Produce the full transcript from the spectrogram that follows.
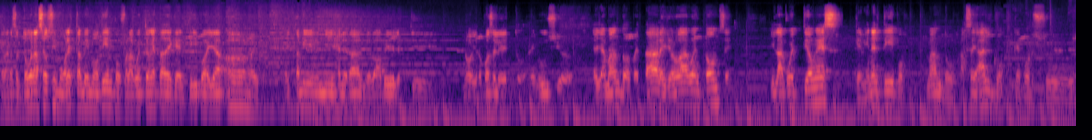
que me resultó gracioso y molesto al mismo tiempo, fue la cuestión esta de que el tipo allá, ay, ahí está mi, mi general, me va a ver, este, no, yo no puedo hacer esto, renuncio, ya llamando, pues dale, yo lo hago entonces. Y la cuestión es que viene el tipo, mando, hace algo que por su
